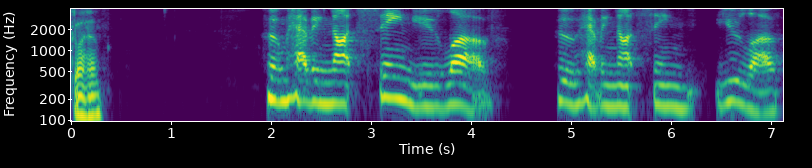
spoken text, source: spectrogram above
Go ahead. Whom having not seen you love who, having not seen you, love,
